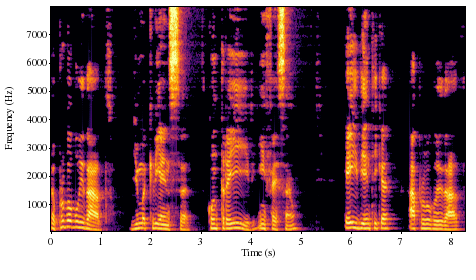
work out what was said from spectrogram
a probabilidade de uma criança contrair infecção é idêntica à probabilidade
